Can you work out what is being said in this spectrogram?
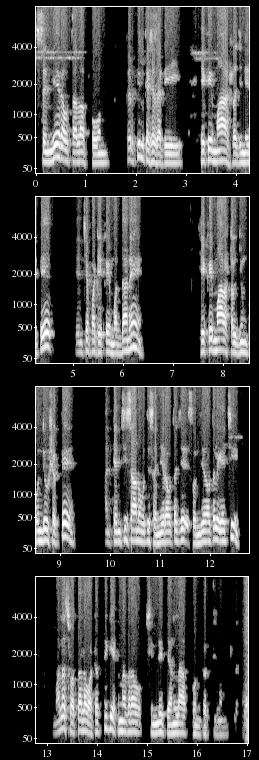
संजय राऊताला फोन करतील कशासाठी? हे काही महाराष्ट्राचे नेते त्यांच्या पाठी काही मतदान आहे. हे काही महाराष्ट्राला जिंकून देऊ शकते. आणि त्यांची सहानुभूती संजय राऊताचे संजय राऊताला घ्यायची. मला स्वतःला वाटत नाही की एकनाथराव शिंदे त्यांना फोन करतील म्हणून.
